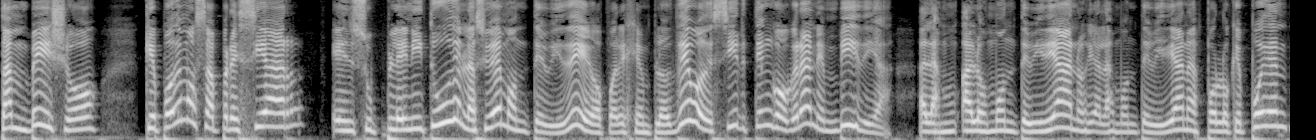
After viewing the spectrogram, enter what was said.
tan bello que podemos apreciar en su plenitud en la ciudad de Montevideo, por ejemplo. Debo decir, tengo gran envidia a, las, a los montevideanos y a las montevideanas por lo que pueden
